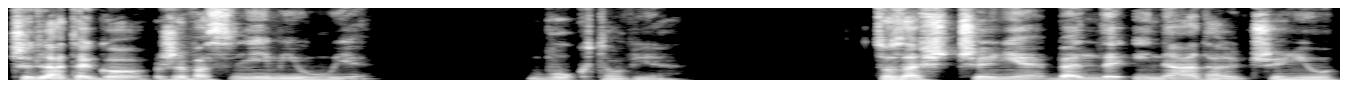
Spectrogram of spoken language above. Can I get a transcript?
Czy dlatego, że was nie miłuję? Bóg to wie. Co zaś czynię, będę i nadal czynił,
